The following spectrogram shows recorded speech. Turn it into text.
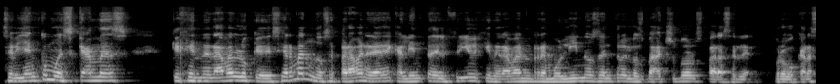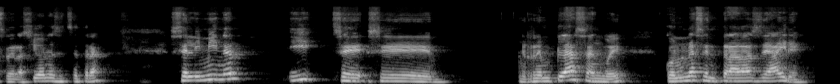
Se veían como escamas que generaban lo que decía Armando, separaban el aire caliente del frío y generaban remolinos dentro de los batchboards para provocar aceleraciones, etc. Se eliminan y se, se reemplazan, güey, con unas entradas de aire.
